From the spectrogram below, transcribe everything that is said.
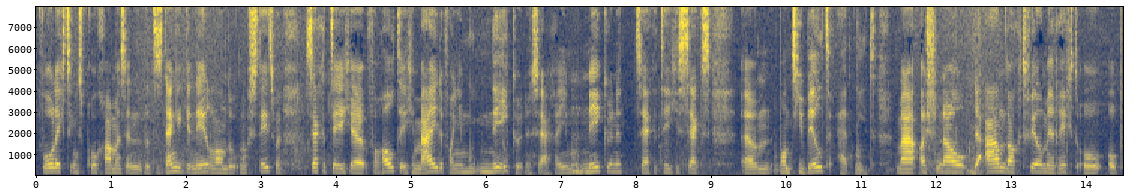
voorlichtingsprogramma's, en dat is denk ik in Nederland ook nog steeds, we zeggen tegen, vooral tegen meiden van je moet nee kunnen zeggen. Je moet Mhm. nee kunnen zeggen tegen seks, um, want je wilt het niet. Maar als je nou de aandacht veel meer richt op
